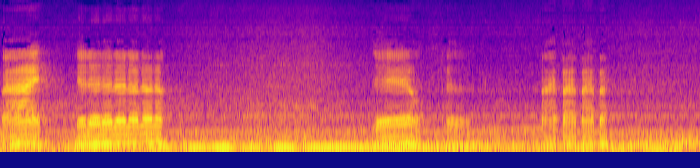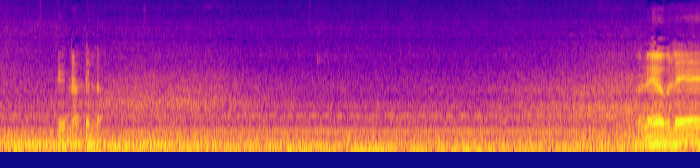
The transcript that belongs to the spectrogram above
ไป เร็วเร็วเร็วเร็วเร็วเร็วเร็วเร็วเออไปไปไปไปตื่นแล้วตื่นแล้ว มาเร็วไปเร็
